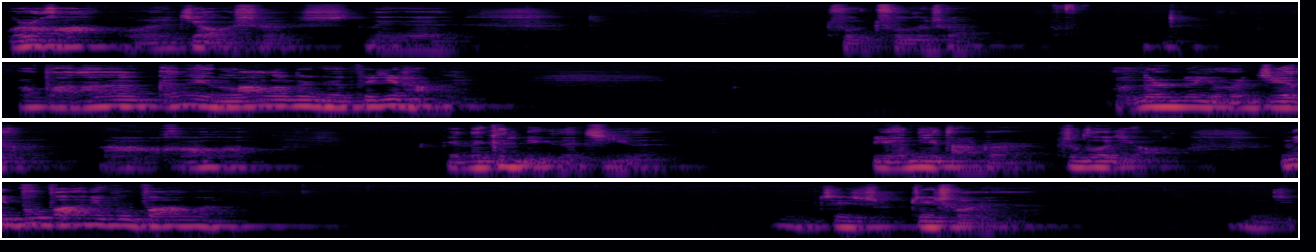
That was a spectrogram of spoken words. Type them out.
我说好，我说叫个是那个出出租车，我说把他赶紧拉到那个飞机场去。那那有人接他啊！好好，给那个女的急的，原地打转直跺脚。你不帮就不帮啊！这这种人，你就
